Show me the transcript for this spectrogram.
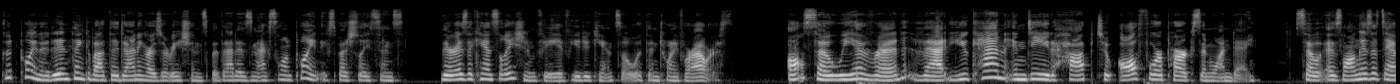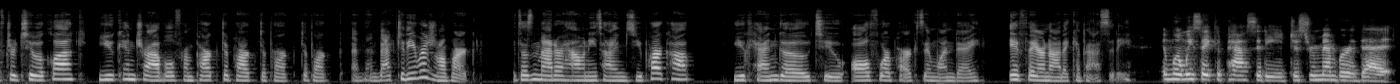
Good point. I didn't think about the dining reservations, but that is an excellent point, especially since there is a cancellation fee if you do cancel within 24 hours. Also, we have read that you can indeed hop to all four parks in one day. So, as long as it's after two o'clock, you can travel from park to park to park to park and then back to the original park. It doesn't matter how many times you park hop, you can go to all four parks in one day if they are not at capacity. And when we say capacity, just remember that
